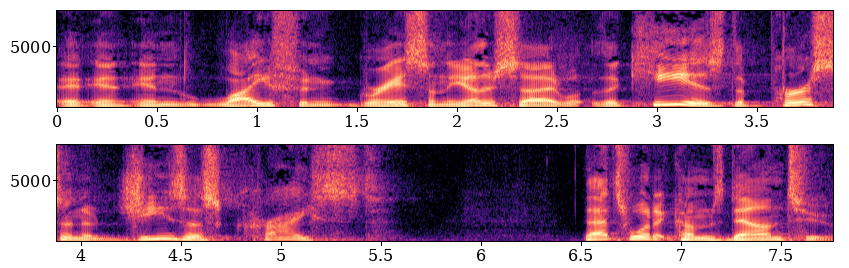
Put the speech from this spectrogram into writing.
and, and life and grace on the other side? Well, the key is the person of Jesus Christ. That's what it comes down to.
